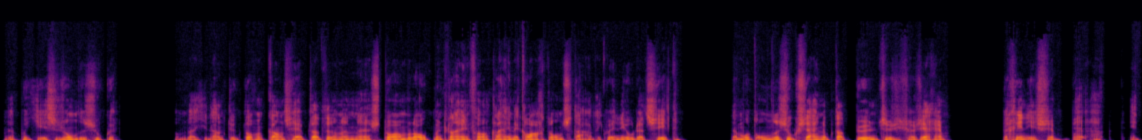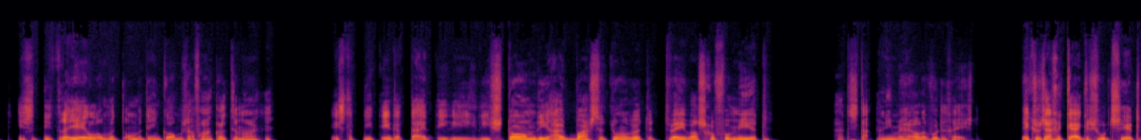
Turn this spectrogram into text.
Dat moet je eens eens onderzoeken. Omdat je dan natuurlijk toch een kans hebt dat er een eh, storm loopt met klein, van kleine klachten ontstaat. Ik weet niet hoe dat zit. Er moet onderzoek zijn op dat punt. Dus ik zou zeggen, begin is, is het niet reëel om het, om het inkomensafhankelijk te maken? Is dat niet in dat tijd die, die, die storm die uitbarstte toen Rutte 2 was geformeerd? Het staat me niet meer helder voor de geest. Ik zou zeggen, kijk eens hoe het zit.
